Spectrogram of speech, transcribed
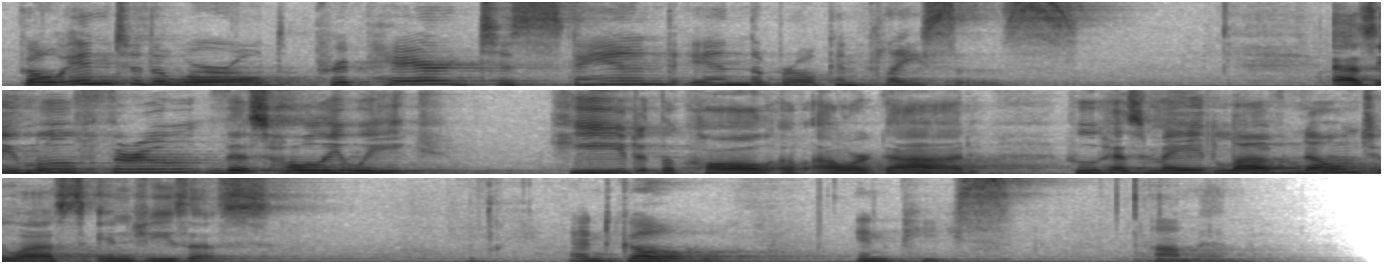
go into the world prepared to stand in the broken places. As you move through this holy week, heed the call of our God, who has made love known to us in Jesus. and go in peace. Amen.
